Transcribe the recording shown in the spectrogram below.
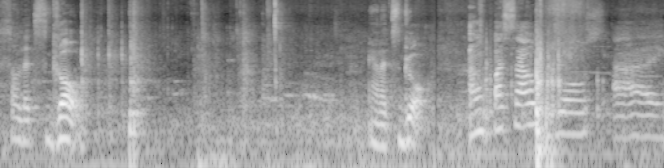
So, let's go. And let's go. Ang pasaw, Diyos, ay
